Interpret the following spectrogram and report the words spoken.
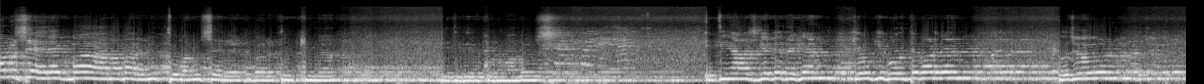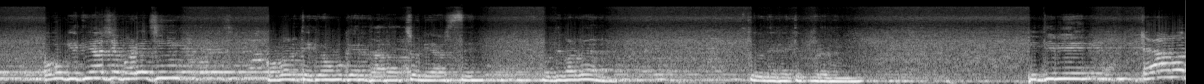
মানুষের একবার, আবার মৃত্যু মানুষের একবার, ঠিক কিনা পৃথিবীর কোন মানুষ। ইতিহাস ঘেটে দেখেন, কেউ কি বলতে পারবেন? হুজুর, অমুক ইতিহাসে পড়েছি, কবর থেকে অমুকের দাদা চলে আসছে। বলতে পারবেন? কেউ দেখাইতে পারবেন। পৃথিবী কেমন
